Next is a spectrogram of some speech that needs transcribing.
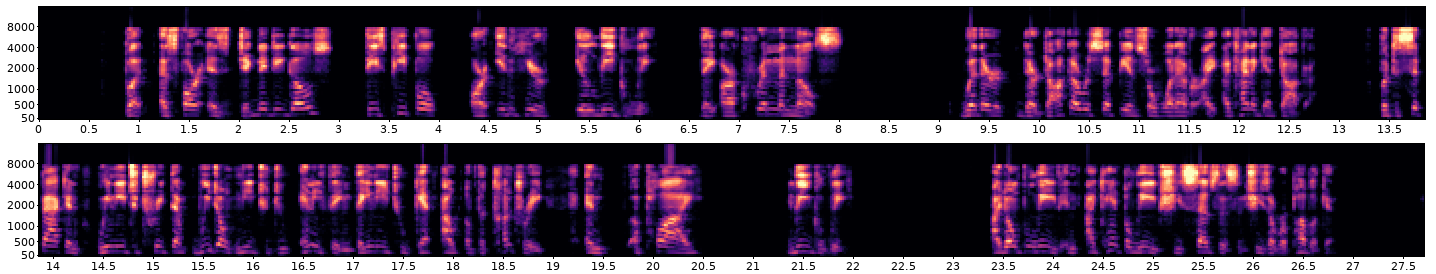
But as far as dignity goes, these people are in here illegally. They are criminals. Whether they're DACA recipients or whatever, I, I kind of get DACA. But to sit back and we need to treat them, we don't need to do anything. They need to get out of the country and apply legally. I don't believe, and I can't believe she says this and she's a Republican.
